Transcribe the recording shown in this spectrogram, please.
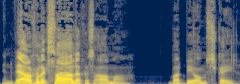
En welgeluksalig is almal wat by hom skuil.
